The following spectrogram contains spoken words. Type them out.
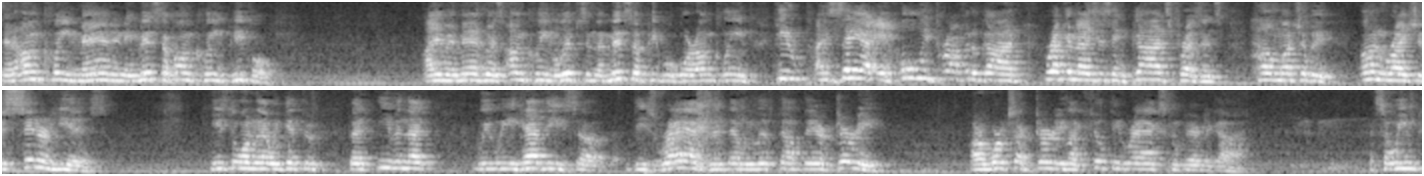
an unclean man in the midst of unclean people. I am a man who has unclean lips in the midst of people who are unclean. He, Isaiah, a holy prophet of God, recognizes in God's presence how much of an unrighteous sinner he is. He's the one that we get through, that even that we, we have these, uh, these rags that, that we lift up, they are dirty. Our works are dirty like filthy rags compared to God. And so we,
